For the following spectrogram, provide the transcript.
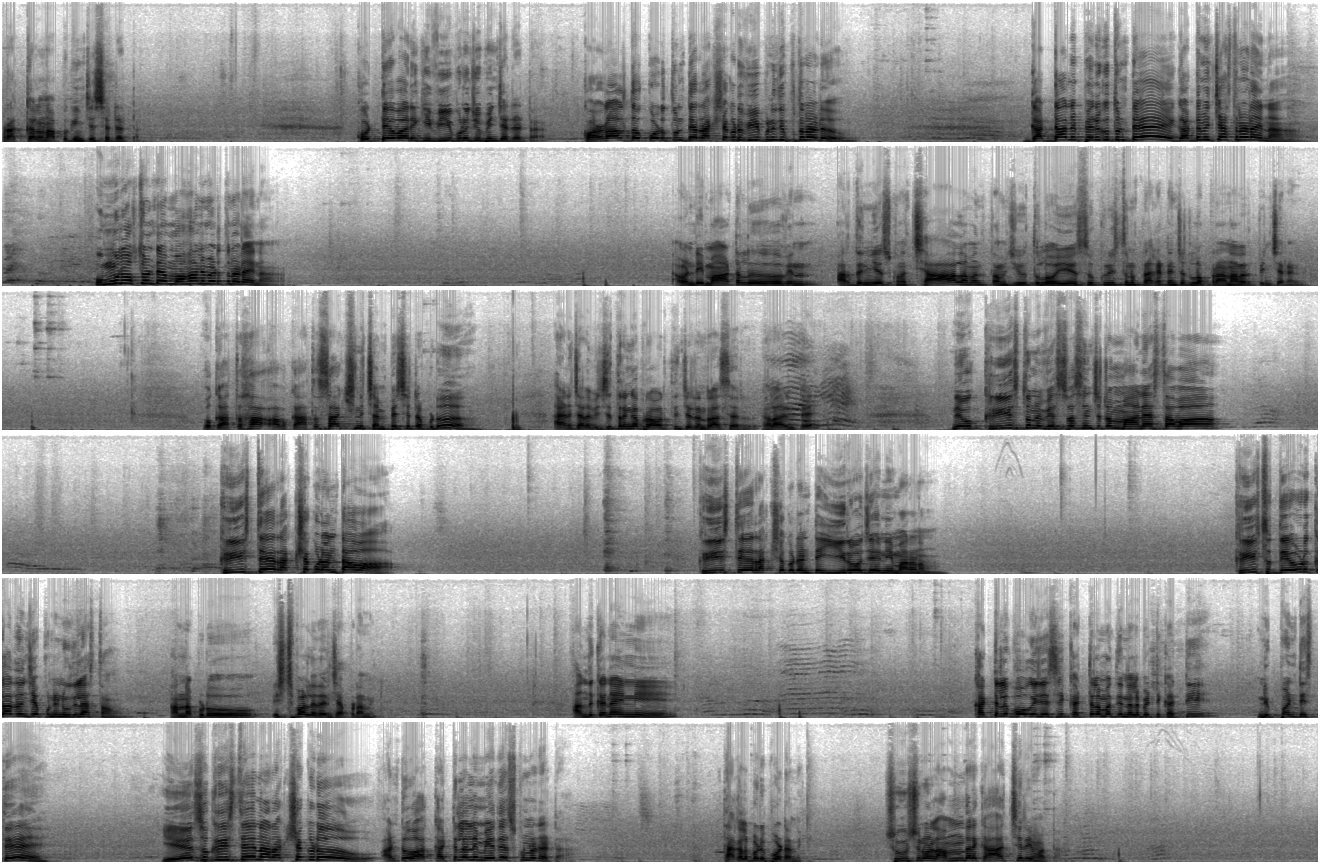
ప్రక్కలను అప్పగించేసేటట్ట కొట్టేవారికి వీపును చూపించేటట్ట కొరడాలతో కొడుతుంటే రక్షకుడు వీపుని తిప్పుతున్నాడు. గడ్డాన్ని పెరుగుతుంటే గడ్డం ఇచ్చేస్తున్నాడు ఆయన. ఉమ్ములు వస్తుంటే మొహాన్ని పెడుతున్నాడు ఆయన. అవండి మాటలు విన్ అర్థం చేసుకున్న చాలామంది తమ జీవితంలో యేసుక్రీస్తును ప్రకటించడంలో ప్రాణాలు అర్పించారండి. ఒక అతహ ఒక అతసాక్షిని చంపేసేటప్పుడు ఆయన చాలా విచిత్రంగా ప్రవర్తించడం రాశారు. ఎలా అంటే నువ్వు క్రీస్తును విశ్వసించడం మానేస్తావా? క్రీస్తే రక్షకుడు అంటావా క్రీస్తే రక్షకుడు అంటే ఈరోజే నీ మరణం. క్రీస్తు దేవుడు కాదని చెప్పు నేను వదిలేస్తాం అన్నప్పుడు ఇష్టపడలేదని చెప్పడానికి. అందుకని ఆయన్ని కట్టెలు పోగు చేసి కట్టెల మధ్య నిలబెట్టి కట్టి నిప్పంటిస్తే ఏసుక్రీస్తే నా రక్షకుడు అంటూ ఆ కట్టెలన్నీ మీదేసుకున్నాడట. తగలబడిపోవడానికి. చూసిన వాళ్ళందరికీ ఆశ్చర్యం అట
